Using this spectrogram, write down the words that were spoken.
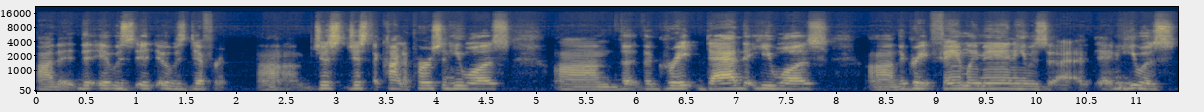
uh, that, it was it, it was different. Um, just just the kind of person he was, um, the the great dad that he was, uh, the great family man he was. Uh, mean, he was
